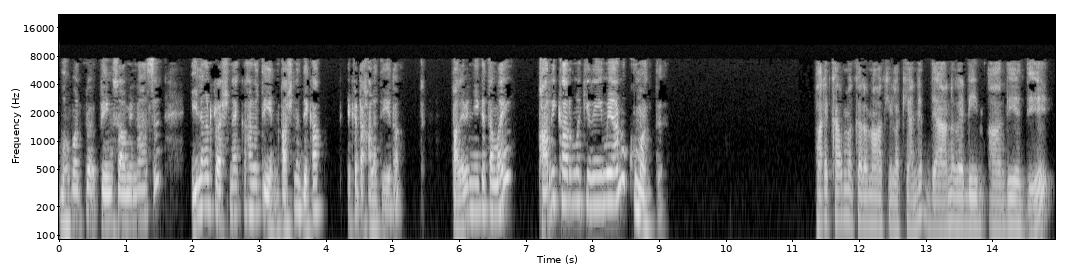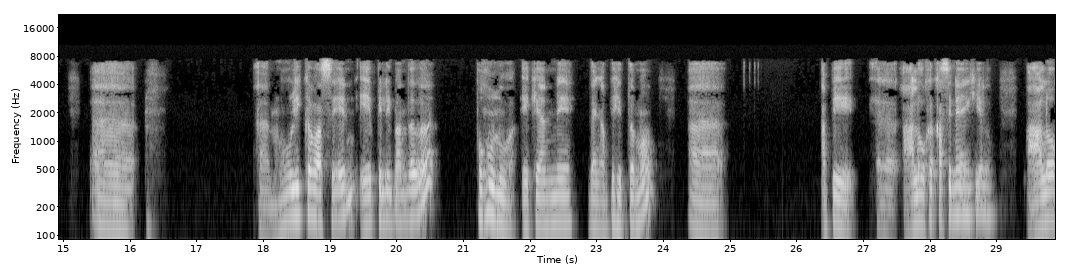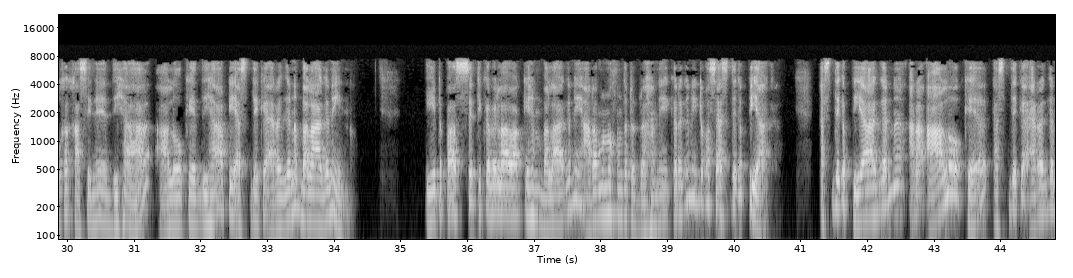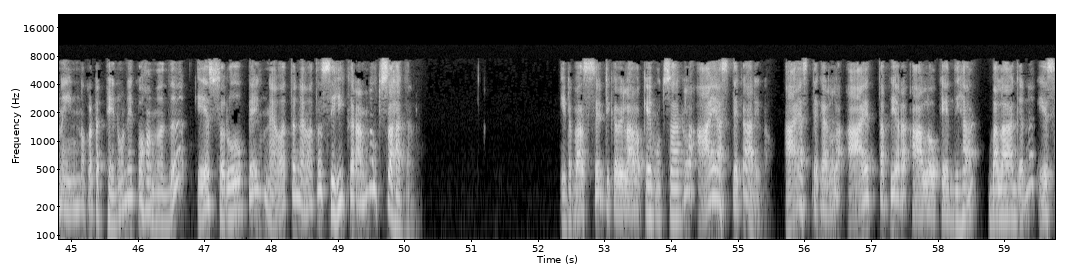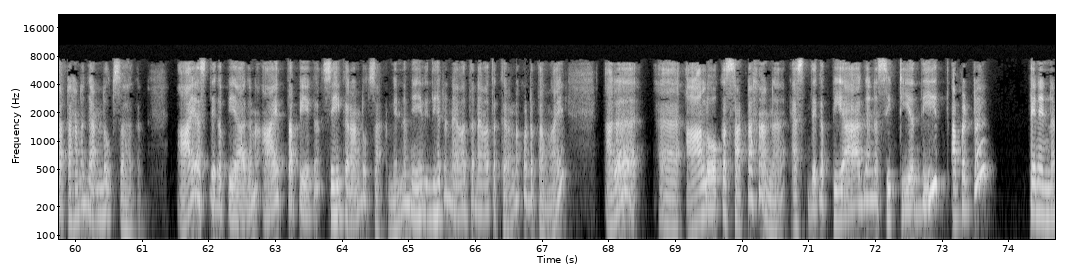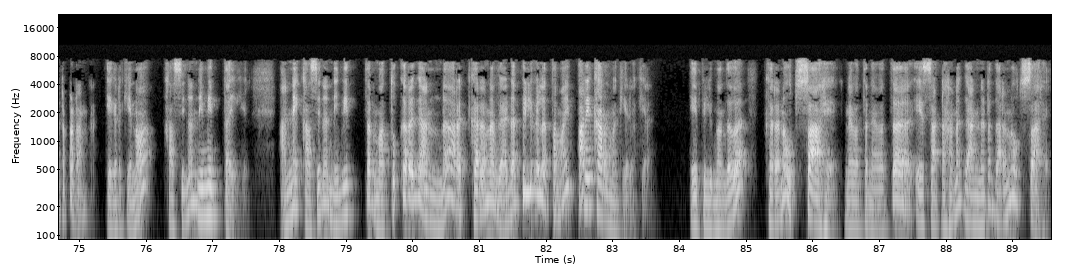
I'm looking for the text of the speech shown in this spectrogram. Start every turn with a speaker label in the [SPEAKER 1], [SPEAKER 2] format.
[SPEAKER 1] බොහොමත් පිං ස්වාමීන් වහන්සේ ඊළඟට ප්‍රශ්නයක් අහලා තියෙනවා. ප්‍රශ්න දෙකක් එකට අහලා තියෙනවා. පළවෙනි එක තමයි පරිකර්ම කිරීම යනු කුමක්ද?
[SPEAKER 2] පරිකර්ම කරනවා කියලා කියන්නේ ධාන වැඩිම ආදීදී මූලික වශයෙන් ඒ පිළිබඳව පුහුණුව. ඒ කියන්නේ දැන් අපි හිතමු අපි ආලෝක කසිනය කියලා. ආලෝක කසිනේ දිහා ආලෝකයේ දිහා අපි S2 අරගෙන බලාගෙන ඉන්නවා. ඊට පස්සේ ටික වෙලාවක් එහෙම බලාගෙන අරමුණ හොඳට ග්‍රහණය කරගෙන ඊට පස්සේ S2 පියාගන්න. S2 පියාගෙන අර ආලෝකය S2 අරගෙන ඉන්නකොට පෙනුනේ කොහොමද? ඒ ස්වરૂපයෙන් නැවත නැවත සිහි කරන්න උත්සාහ කරනවා. ඊට පස්සේ ටික වෙලාවක් එහෙම උත්සාහ කළා ආය S2 අරිනවා. ආයස් දෙක කරලා ආයෙත් අපි අර ආලෝකයේ දිහා බලාගෙන ඒ සටහන ගන්න උත්සාහ කරනවා. ආයස් දෙක පියාගෙන ආයෙත් අපි ඒක සිහි කරන්න උත්සාහ මෙන්න මේ විදිහට නැවත නැවත කරනකොට තමයි අර ආලෝක සටහන S2 පියාගෙන සිටියදී අපිට පෙනෙන්නට පටන් ඒකට කියනවා කසින නිමිත්තයි කියලා. අන්නේ කසින නිමිත්ත මතු කරගන්න අර කරන වැඩපිළිවෙල තමයි පරිකර්ම කියලා කියන්නේ. ඒ පිළිබඳව කරන උත්සාහය. නැවත නැවත ඒ සටහන ගන්නට දරන උත්සාහය.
